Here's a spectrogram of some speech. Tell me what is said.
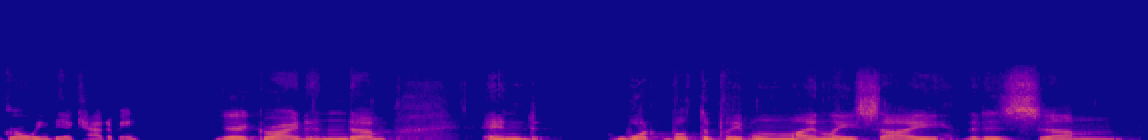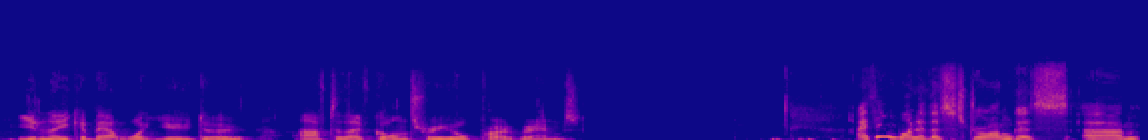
growing the academy. Yeah, great. And um, and what what do people mainly say that is um, unique about what you do after they've gone through your programs? I think one of the strongest um,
